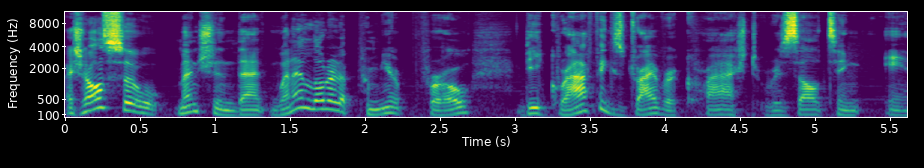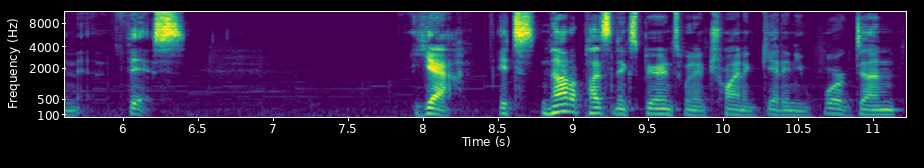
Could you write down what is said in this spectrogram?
I should also mention that when I loaded up Premiere Pro, the graphics driver crashed, resulting in this. Yeah, it's not a pleasant experience when you're trying to get any work done.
